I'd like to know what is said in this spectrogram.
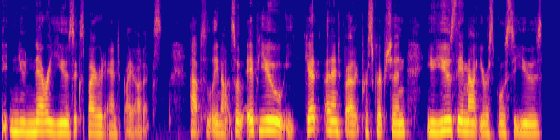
you never use expired antibiotics. Absolutely not. So if you get an antibiotic prescription, you use the amount you were supposed to use,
